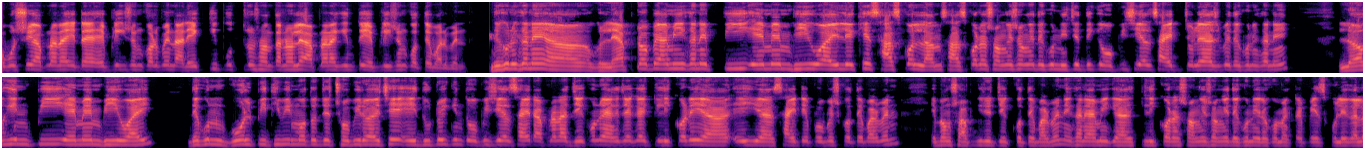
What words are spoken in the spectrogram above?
অবশ্যই আপনারা এটা অ্যাপ্লিকেশন করবেন, আর একটি পুত্র সন্তান হলে আপনারা কিন্তু অ্যাপ্লিকেশন করতে পারবেন। দেখুন এখানে ল্যাপটপে আমি এখানে পি এম এম পিএমএমভিওয়াই লিখে সার্চ করলাম। সার্চ করার সঙ্গে সঙ্গে দেখুন, নিচের দিকে অফিসিয়াল সাইট চলে আসবে, দেখুন এখানে। লগ ইন পিএমএমভিওয়াই দেখুন, গোল পৃথিবীর মতো যে ছবি রয়েছে, এই দুটোই কিন্তু অফিসিয়াল সাইট আপনারা যে কোনো এক জায়গায় ক্লিক করে এই সাইটে প্রবেশ করতে পারবেন এবং সবকিছু চেক করতে পারবেন। এখানে আমি ক্লিক করার সঙ্গে সঙ্গে দেখুন, এরকম একটা পেজ খুলে গেল।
